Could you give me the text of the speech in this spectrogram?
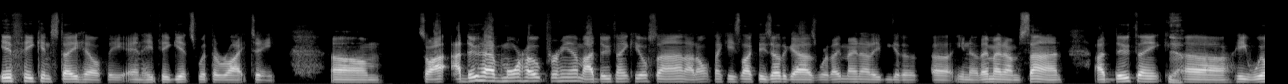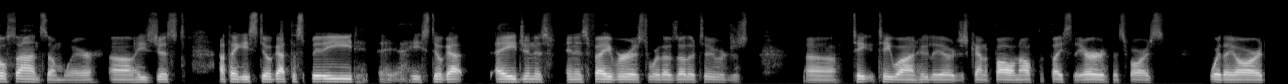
if he can stay healthy and if he gets with the right team. Um, so I, I do have more hope for him. I do think he'll sign. I don't think he's like these other guys where they may not even get a, uh, you know, they may not even sign. I do think Yeah. uh, he will sign somewhere. Uh, he's just, I think he's still got the speed. He's still got age in his in his favor as to where those other two are just uh, T, Ty and Julio are just kind of falling off the face of the earth as far as where they are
